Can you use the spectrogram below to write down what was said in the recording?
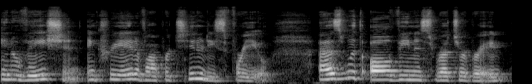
innovation and creative opportunities for you. As with all Venus retrograde,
